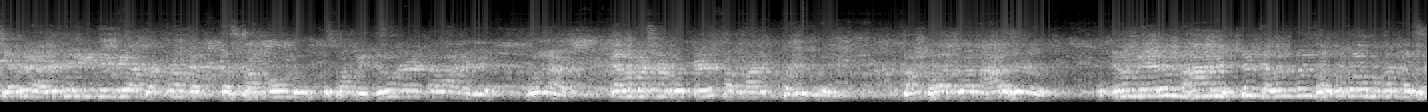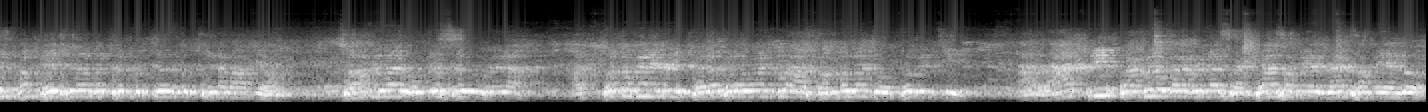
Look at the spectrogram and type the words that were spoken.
చివరి అడి తిరిగి తిరిగి ఆ పక్కన పెద్ద స్తంభం ఉంది ఉప్పు స్తంభం. ఎదురు ఉన్నట్టుగా అని ఉన్నాడు. కలపట్టిన కొట్టాడు స్తంభానికి పడిపోయింది. స్తంభంతో నారసుడు ఉగ్రం పేరు మహావిష్ణు జలంతం సర్వతోముఖం నరసింహం భేషభద్రం మృత్యుర్ముచ్చిందమామ్యం స్వామివారి ఉగ్రస్వరూపుడుగా అద్భుతమైనటువంటి ఫలఫలవంటూ ఆ స్తంభంలోంచి ఉద్భవించి రాత్రి పగలు కాకుండా సంధ్యా సమయం ఇలాంటి సమయంలో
